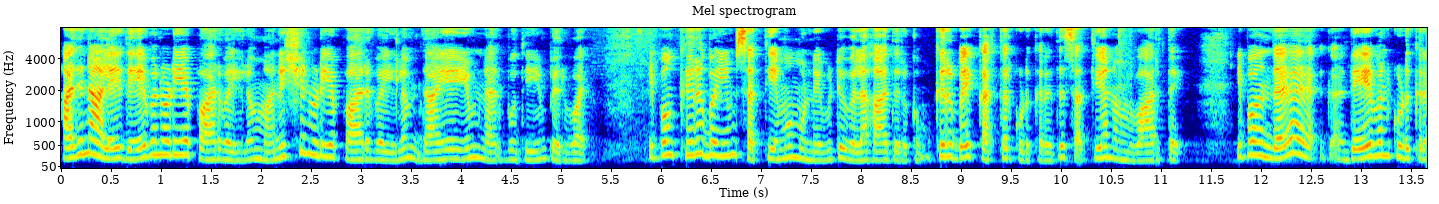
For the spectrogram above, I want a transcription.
அதனாலே தேவனுடைய பார்வையிலும் மனுஷனுடைய பார்வையிலும் தயையும் நற்புதியும் பெறுவாய். இப்போ கிருபையும் சத்தியமும் உன்னை விட்டு விலகாதிருக்கும். கிருபை கர்த்தர் கொடுக்கறது சத்தியம் நம்ம வார்த்தை. இப்போ இந்த தேவன் கொடுக்குற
